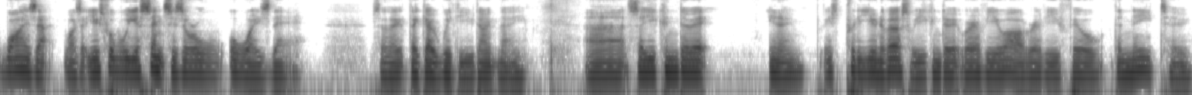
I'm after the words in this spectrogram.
why is that why is that useful? Well, your senses are all always there. So they, they go with you, don't they? Uh, so you can do it, you know, it's pretty universal. You can do it wherever you are, wherever you feel the need to.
